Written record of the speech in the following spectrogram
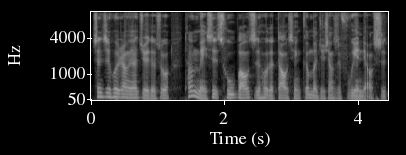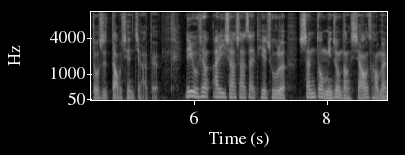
甚至会让人家觉得说他们每次出包之后的道歉根本就像是敷衍了事，都是道歉假的。例如像艾丽莎莎在贴出了煽动民众党小草们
